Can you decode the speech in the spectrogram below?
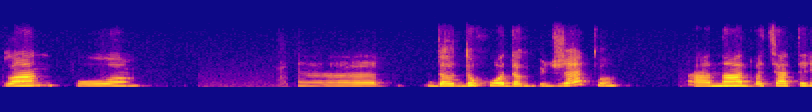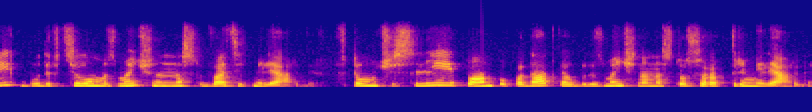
план по е, доходах бюджету на 2020 рік буде в цілому зменшено на 120 мільярдів, в тому числі план по податках буде зменшено на 143 мільярди.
